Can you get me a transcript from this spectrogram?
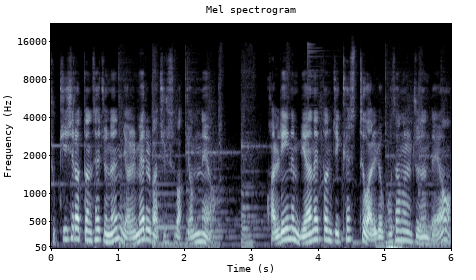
죽기 싫었던 세준은 열매를 바칠 수밖에 없네요. 관리인은 미안했던지 퀘스트 완료 보상을 주는데요.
